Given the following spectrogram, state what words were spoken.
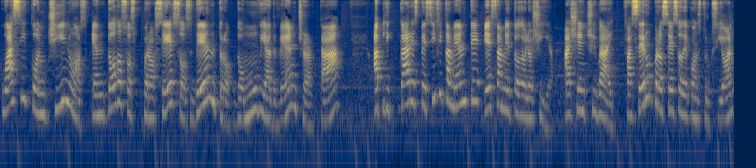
quase contínuos em todos os processos dentro do Movie Adventure, tá? Aplicar especificamente essa metodologia. A gente vai fazer um processo de construção,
